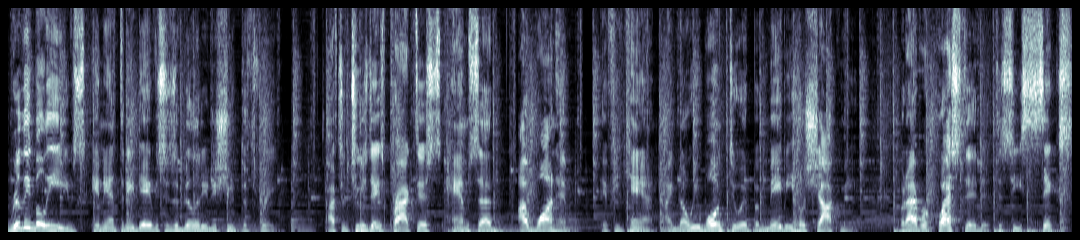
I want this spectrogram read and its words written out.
really believes in Anthony Davis's ability to shoot the three. After Tuesday's practice, Ham said, I want him if he can. I know he won't do it, but maybe he'll shock me. But I've requested to see six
